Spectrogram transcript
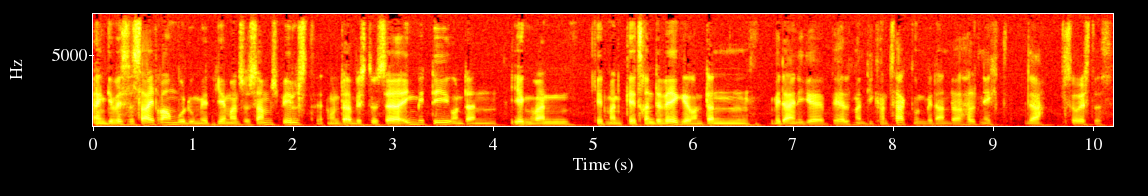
einen gewissen Zeitraum, wo du mit jemandem zusammenspielst und da bist du sehr eng mit dir und dann irgendwann geht man getrennte Wege und dann mit einigen behält man die Kontakt und mit anderen halt nicht. Ja, so ist es.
